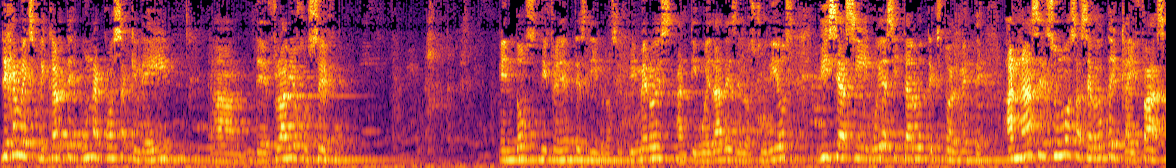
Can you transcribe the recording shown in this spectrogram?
Déjame explicarte una cosa que leí ah, de Flavio Josefo en dos diferentes libros. El primero es Antigüedades de los Judíos. Dice así, voy a citarlo textualmente. Anás el sumo sacerdote y Caifás,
